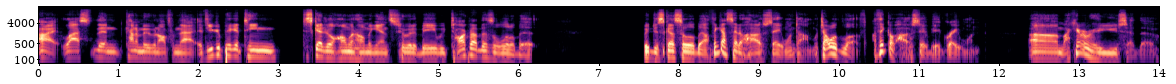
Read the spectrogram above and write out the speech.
All right. Last, then, kind of moving on from that. If you could pick a team to schedule home and home against, who would it be? We talked about this a little bit. We discussed a little bit. I think I said Ohio State one time, which I would love. I think Ohio State would be a great one. Um, I can't remember who you said though.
